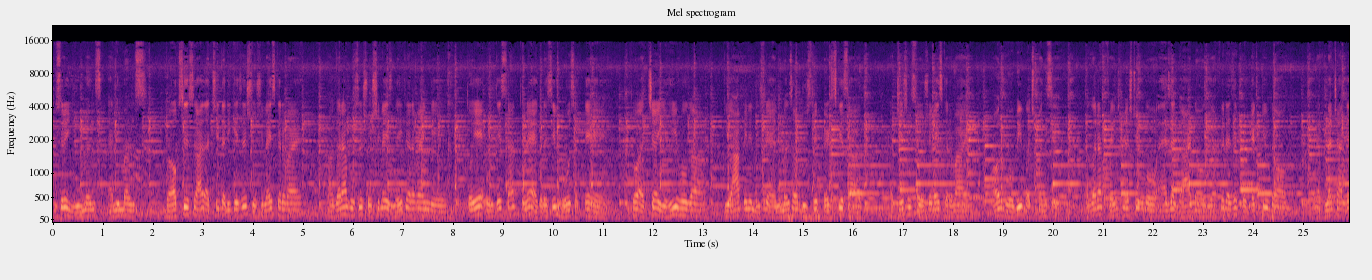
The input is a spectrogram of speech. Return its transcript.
दूसरे ह्यूमंस एनिमल्स डॉग्स के साथ अच्छी तरीके से सोशलाइज करवाएँ, अगर आप उसे सोशलाइज नहीं करवाएँगे तो ये उनके साथ थोड़े एग्रेसिव हो सकते हैं। तो अच्छा यही होगा कि आप इन्हें दूसरे एनिमल्स और दूसरे पेट्स के साथ अच्छे से सोशलाइज करवाएँ, और वो भी बचपन से। अगर आप फ्रेंच मैस्टिव को एज अ गार्ड डॉग या फिर एज अ प्रोटेक्टिव डॉग रखना चाहते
